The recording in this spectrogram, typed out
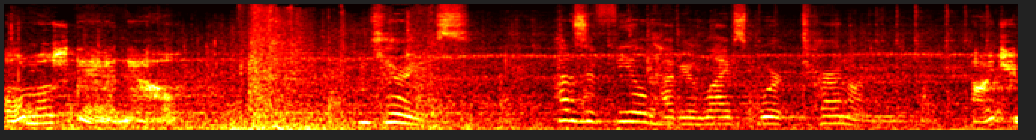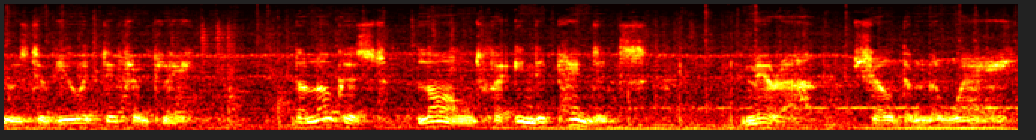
Almost there now. I'm curious. How does it feel to have your life's work turn on you? I choose to view it differently. The Locust longed for independence. Mira showed them the way.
